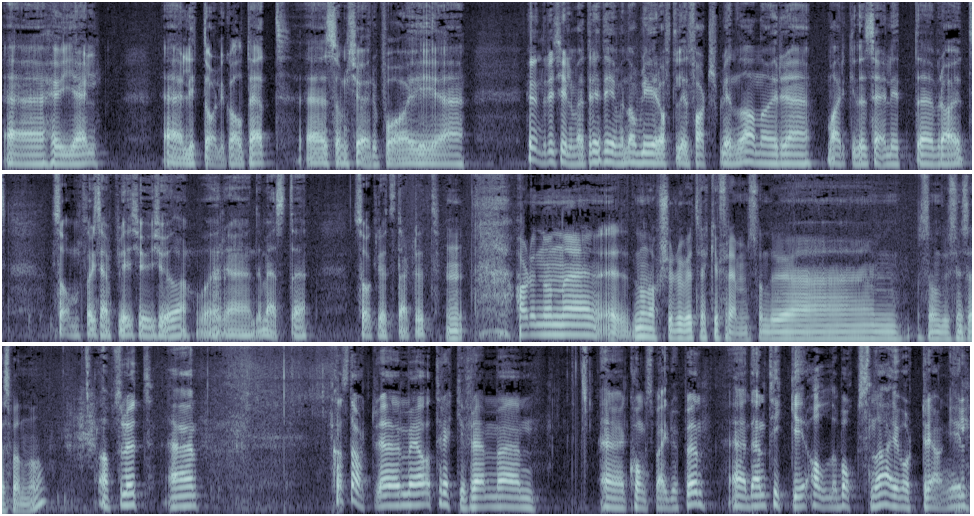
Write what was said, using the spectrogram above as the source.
høy gjeld Eh, litt dårlig kvalitet, eh, som kjører på i 100 eh, km i timen og blir ofte litt fartsblinde da, når markedet ser litt bra ut. Som f.eks. i 2020, da, hvor det meste så kruttsterkt ut. Mm. Har du noen, noen, aksjer du vil trekke frem som du, som du syns er spennende? Da? Absolutt. Kan starte med å trekke frem Kongsberg Gruppen. Den tikker alle boksene i vårt triangel.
